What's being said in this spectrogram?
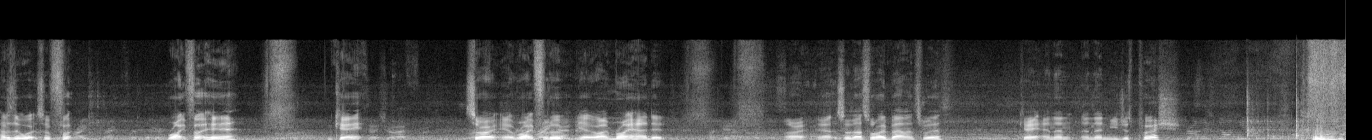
does it work? So, foot, right foot here. Okay. Sorry, yeah, right foot. Yeah, I'm right-handed. All right. Yeah, so that's what I balance with. Okay, and then and then you just push. and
